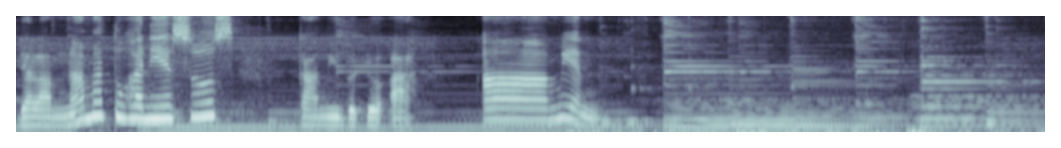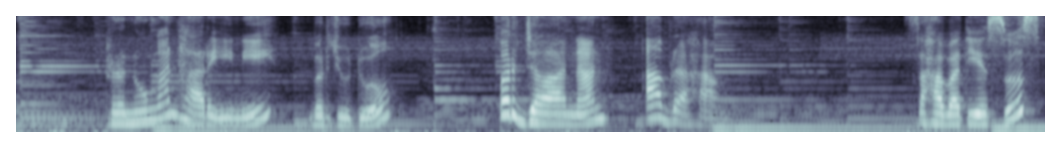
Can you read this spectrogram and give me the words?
Dalam nama Tuhan Yesus, kami berdoa. Amin. Renungan hari ini berjudul Perjalanan Abraham. Sahabat Yesus,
